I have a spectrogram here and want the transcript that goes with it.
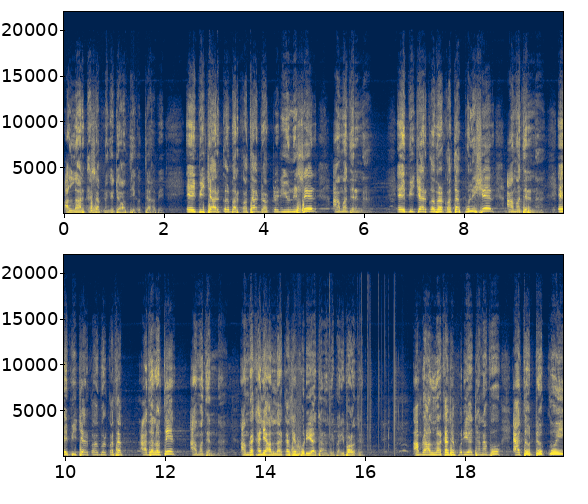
আল্লাহর কাছে আপনাকে জবাবদিহি করতে হবে। এই বিচার করবার কথা ডক্টর ইউনিসের আমাদের না। এই বিচার করবার কথা পুলিশের আমাদের না। এই বিচার করবার কথা আদালতের আমাদের না। আমরা খালি আল্লাহর কাছে ফরিয়াদ জানাতে পারি। বড়দের আমরা আল্লাহর কাছে ফরিয়াদ জানাব, এতটুকুই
